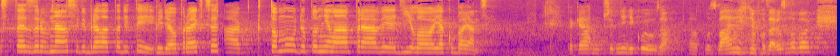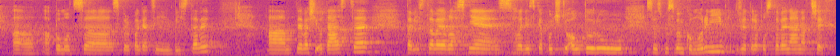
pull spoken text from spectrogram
jste zrovna si vybrala tady ty videoprojekce a k tomu doplnila právě dílo Jakuba Janci. Tak já předně děkuji za eh, pozvání nebo za rozhovor a, a pomoc eh, s propagací výstavy. A té vaší otázce, ta výstava je vlastně z hlediska počtu autorů svým způsobem komorní, protože je teda postavená na třech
